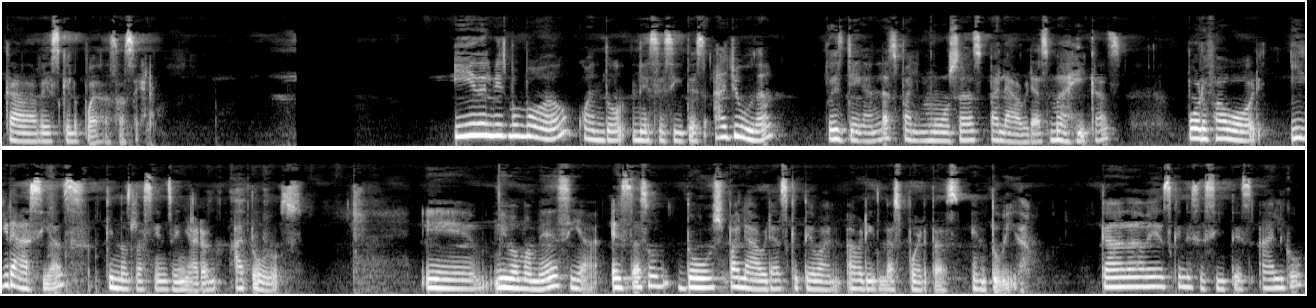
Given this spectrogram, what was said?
cada vez que lo puedas hacer. Y del mismo modo, cuando necesites ayuda, pues llegan las famosas palabras mágicas, por favor y gracias, que nos las enseñaron a todos. Eh, mi mamá me decía, estas son dos palabras que te van a abrir las puertas en tu vida. Cada vez que necesites algo,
